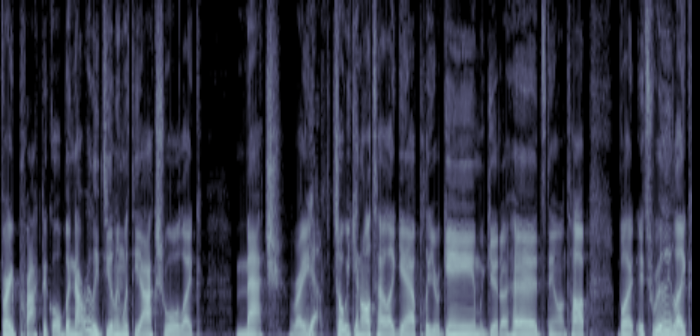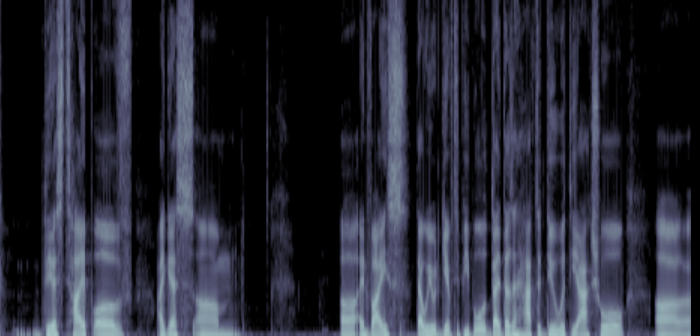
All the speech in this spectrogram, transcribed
very practical, but not really dealing with the actual like match, right? Yeah. So we can all tell like, yeah, play your game, get ahead, stay on top, but it's really like this type of, I guess, um, uh, advice that we would give to people that doesn't have to do with the actual uh,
